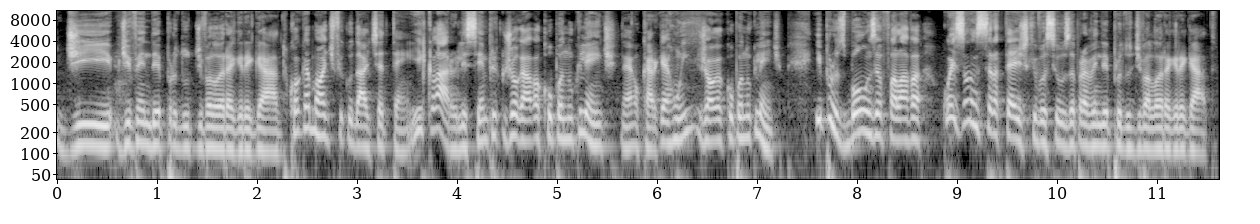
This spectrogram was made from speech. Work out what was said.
de, de vender produto de valor agregado? Qual é a maior dificuldade que você tem? E claro, ele sempre jogava a culpa no cliente, né? O cara que é ruim joga a culpa no cliente. E para os bons eu falava quais são as estratégias que você usa para vender produto de valor agregado?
